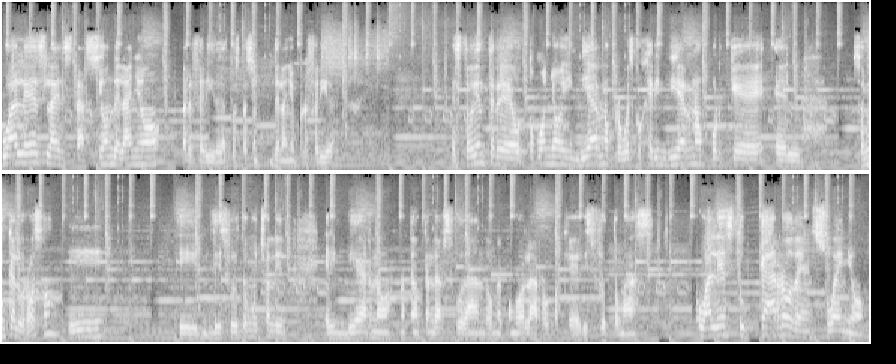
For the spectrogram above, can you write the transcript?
¿Cuál es la estación del año preferida, tu estación del año preferida? Estoy entre otoño e invierno, pero voy a escoger invierno porque el, soy muy caluroso y, disfruto mucho el, invierno. No tengo que andar sudando, me pongo la ropa que disfruto más. ¿Cuál es tu carro de ensueño?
